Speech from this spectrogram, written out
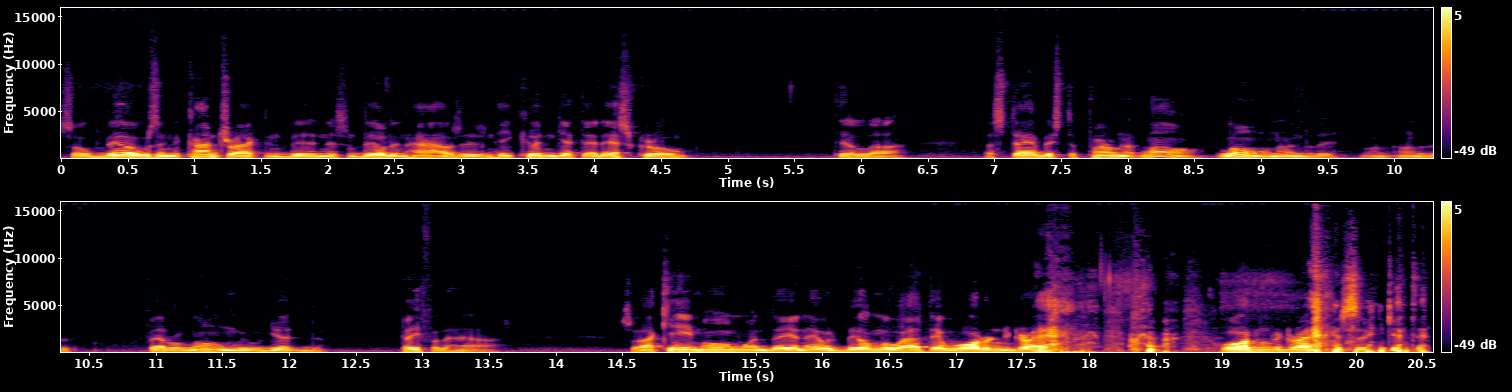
So Bill was in the contracting business and building houses, and he couldn't get that escrow till uh, established a permanent loan loan under the under the federal loan we were getting to pay for the house. So I came home one day and there was Bill Moore out there watering the grass, watering the grass so he, that,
